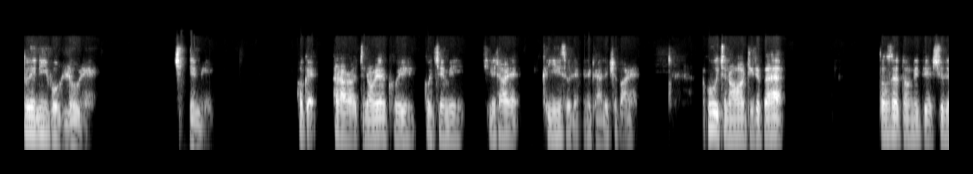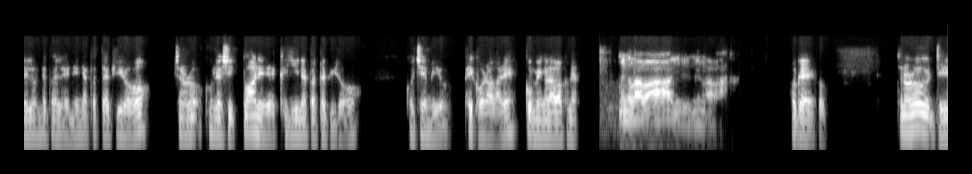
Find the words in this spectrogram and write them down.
သွေးနီးဖို့လိုတယ်ချင်းမီဟုတ်ကဲ့အဲ့ဒါတော့ကျွန်တော်ရဲ့ကိုကိုချင်းမီရေးထားတဲ့ခရီးဆိုတဲ့ကြလေးဖြစ်ပါတယ်အခုကျွန်တော်ဒီတစ်ပတ် 33နှစ်ပြည့်ရှူလေးလုံးနှစ်ပတ်လည်အနေနဲ့ပတ်သက်ပြီးတော့ကျွန်တော်တို့အခုလက်ရှိသွားနေတဲ့ခရီးနဲ့ပတ်သက်ပြီးတော့ကိုချင်းမီကိုဖိတ်ခေါ်ရပါတယ်ကိုမင်္ဂလာပါခင်ဗျမင်္ဂလာပါညီမင်္ဂလာပါဟုတ်ကဲ့ကိုကျွန်တော်တို့ဒီ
